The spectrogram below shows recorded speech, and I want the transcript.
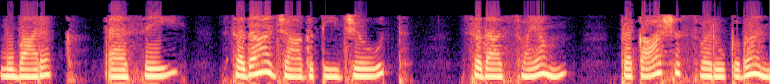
मुबारक, ऐसे सदा जागती ज्योत, सदा स्वयं प्रकाश स्वरूप बन,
